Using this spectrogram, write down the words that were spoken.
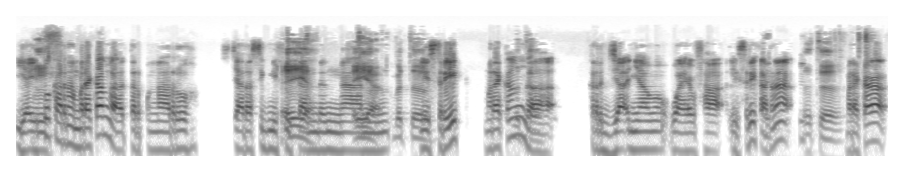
ya itu mm. karena mereka nggak terpengaruh secara signifikan iya, dengan iya, betul. listrik. Mereka nggak kerjanya WFH listrik karena betul. mereka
